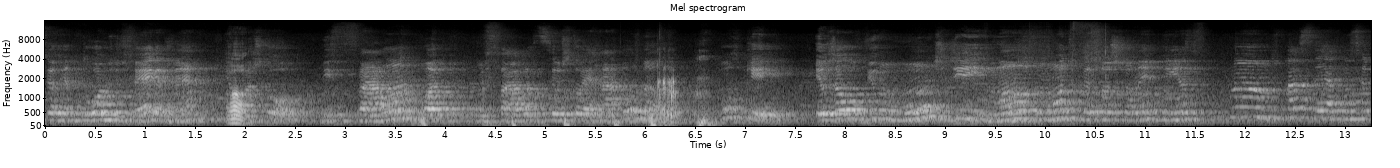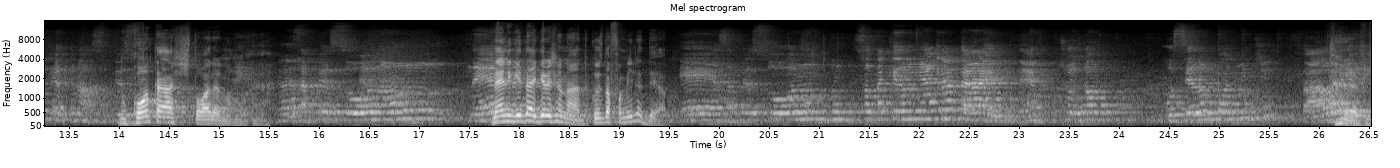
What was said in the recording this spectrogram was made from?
seu retorno de férias, né? Eu, ah. Pastor, me fala, me fala se eu estou errado ou não. Por quê? Eu já ouvi um monte de irmãos, um monte de pessoas que eu nem conheço. Não, não está certo, não sei o quê. Não, pessoa, não conta a história, não. Essa pessoa não. Né, não é ninguém da igreja nada, coisa da família dela. É, você não pode mentir. Fala é. ele,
